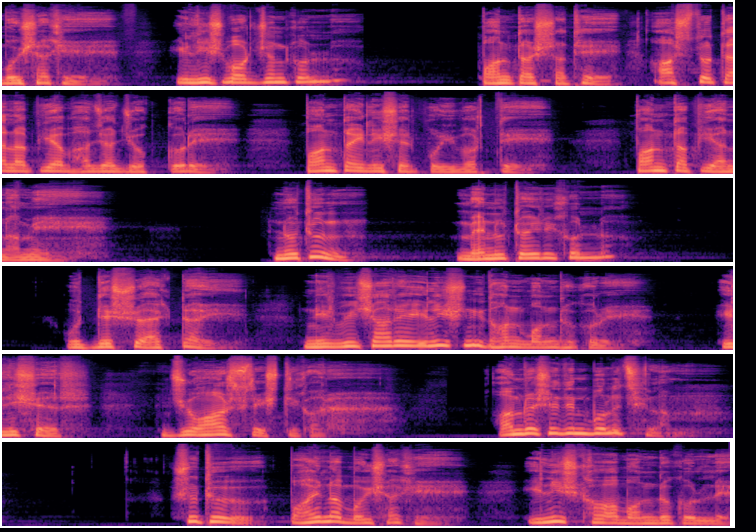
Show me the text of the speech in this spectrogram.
বৈশাখে ইলিশ বর্জন করল। পান্তার সাথে আস্ত তেলাপিয়া ভাজা যোগ করে পান্তা ইলিশের পরিবর্তে পান্তাপিয়া নামে নতুন মেনু তৈরি করল। উদ্দেশ্য একটাই নির্বিচারে ইলিশ নিধন বন্ধ করে ইলিশের জোয়ার সৃষ্টি করা। আমরা সেদিন বলেছিলাম, শুধু পয়লা বৈশাখে ইলিশ খাওয়া বন্ধ করলে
